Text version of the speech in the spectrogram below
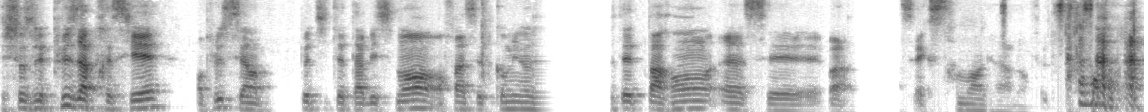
les choses les plus appréciées. En plus, c'est un petit établissement. Enfin, cette communauté de parents, euh, c'est voilà, c'est extrêmement agréable en fait. C'est très important.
